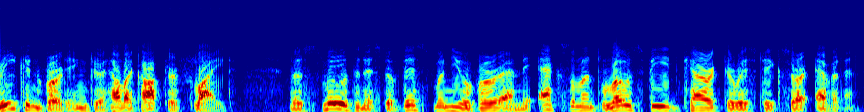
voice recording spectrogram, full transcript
Reconverting to helicopter flight, The smoothness of this maneuver and the excellent low-speed characteristics are evident.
